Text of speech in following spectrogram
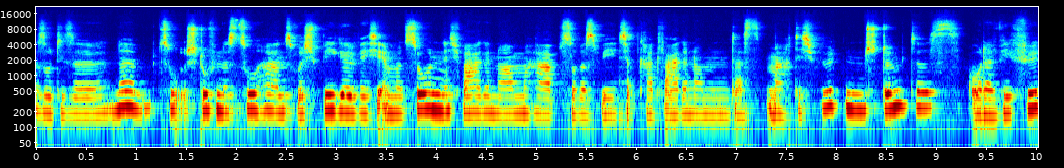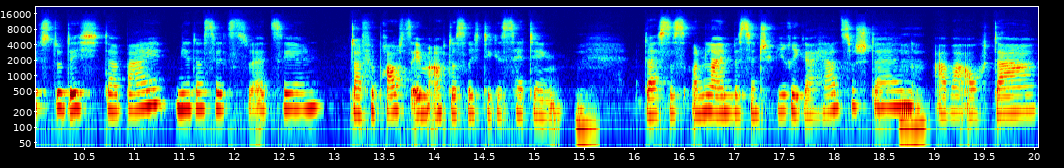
so diese ne, zu, Stufen des Zuhörens, wo ich spiegel, welche Emotionen ich wahrgenommen habe. Sowas wie, ich habe gerade wahrgenommen, das macht dich wütend, stimmt es? Oder wie fühlst du dich dabei, mir das jetzt zu erzählen? Dafür braucht es eben auch das richtige Setting. Mhm. Das ist online ein bisschen schwieriger herzustellen, mhm. aber auch da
